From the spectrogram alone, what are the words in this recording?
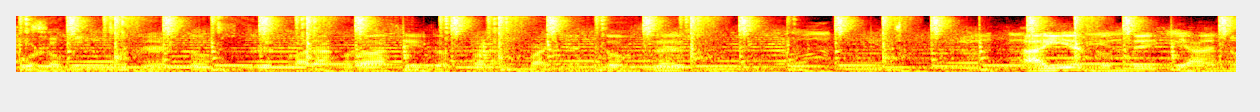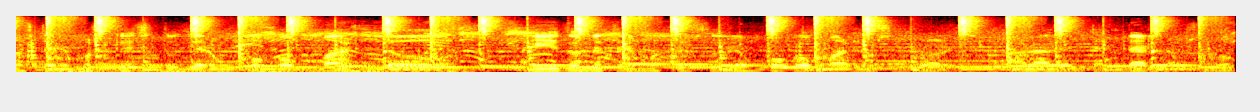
por lo mismo, 3-2, 3 para Croacia y 2 para España. Entonces, ahí es donde ya nos tenemos que estudiar un poco más los. Ahí es donde tenemos que estudiar un poco más los errores a la hora de entenderlos, ¿no?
